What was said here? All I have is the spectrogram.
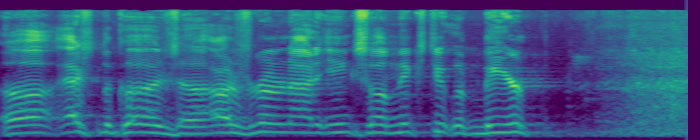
Uh, that's because uh, I was running out of ink, so I mixed it with beer.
